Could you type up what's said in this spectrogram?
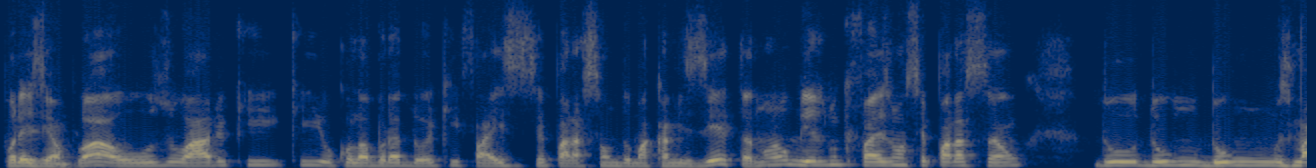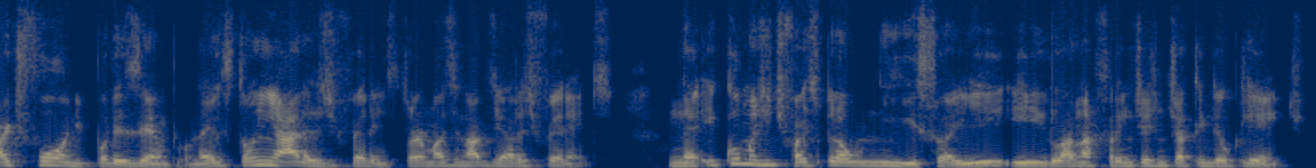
Por exemplo, ah, o usuário que, que o colaborador que faz separação de uma camiseta não é o mesmo que faz uma separação do, do, do um smartphone, por exemplo, né? Eles estão em áreas diferentes, estão armazenados em áreas diferentes, né? E como a gente faz para unir isso aí e lá na frente a gente atender o cliente?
